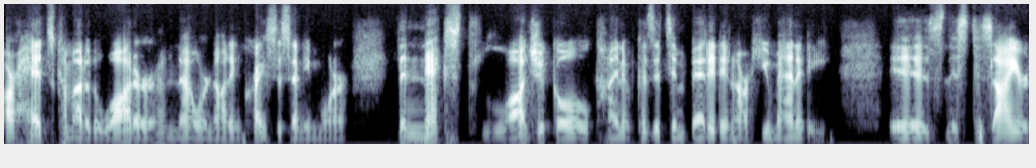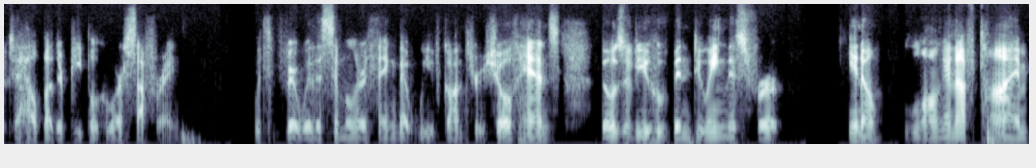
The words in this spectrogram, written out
our heads come out of the water and now we're not in crisis anymore. The next logical kind of, because it's embedded in our humanity, is this desire to help other people who are suffering with with a similar thing that we've gone through. Show of hands, those of you who've been doing this for, you know, long enough time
